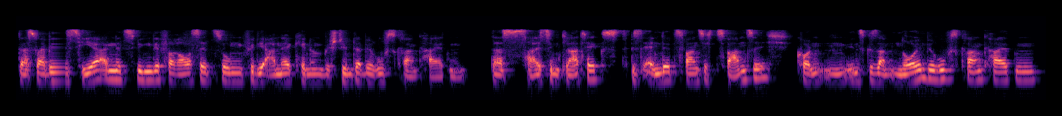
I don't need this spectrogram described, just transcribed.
Das war bisher eine zwingende Voraussetzung für die Anerkennung bestimmter Berufskrankheiten. Das heißt im Klartext, bis Ende 2020 konnten insgesamt neun Berufskrankheiten,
